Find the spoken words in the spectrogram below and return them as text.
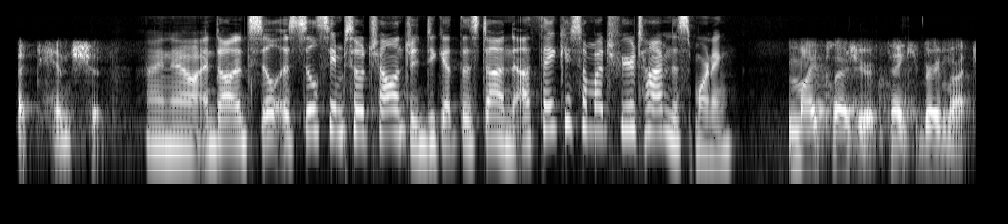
attention. I know, and Don, it still it still seems so challenging to get this done. Uh, thank you so much for your time this morning. My pleasure. Thank you very much.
